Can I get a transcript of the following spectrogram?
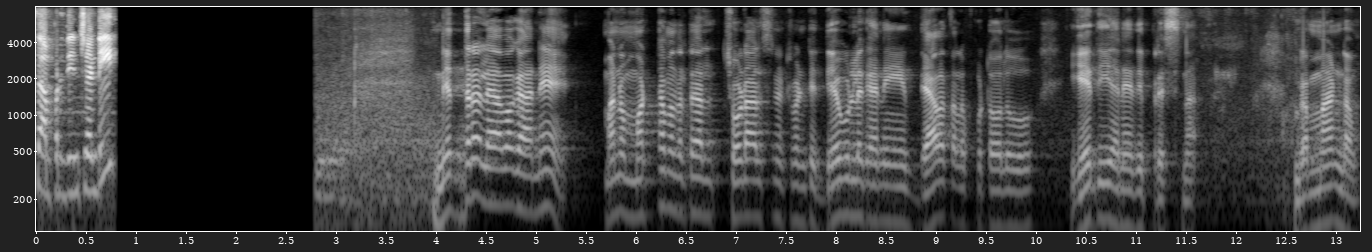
సంప్రదించండి. నిద్ర లేవగానే మనం మొట్టమొదట చూడాల్సినటువంటి దేవుళ్ళు కానీ దేవతల ఫోటోలు ఏది అనేది ప్రశ్న. బ్రహ్మాండం.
